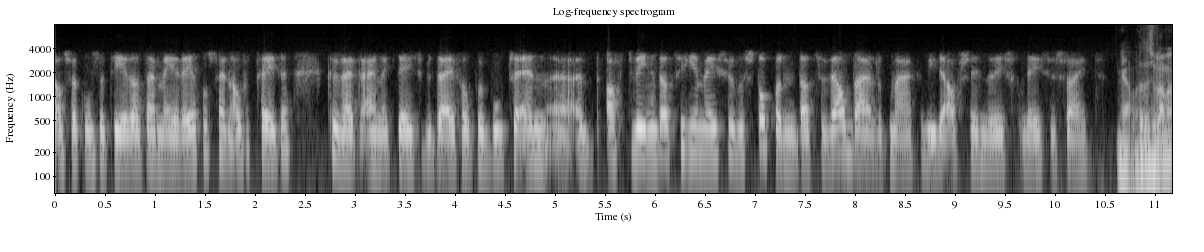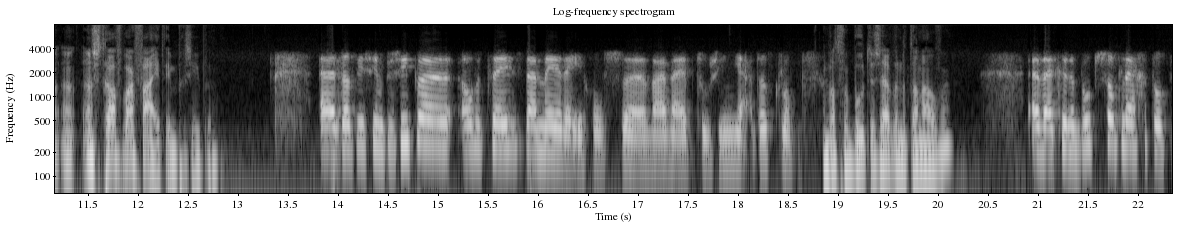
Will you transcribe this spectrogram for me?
als we constateren dat daarmee regels zijn overtreden, kunnen we uiteindelijk deze bedrijven ook beboeten en eh, afdwingen dat ze hiermee zullen stoppen. Dat ze wel duidelijk maken wie de afzender is van deze site. Ja, maar dat is wel een strafbaar feit in principe. Eh, dat is in principe overtreden daarmee regels eh, waar wij op toezien. Ja, dat klopt. En wat voor boetes hebben we het dan over? Eh, wij kunnen boetes opleggen tot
